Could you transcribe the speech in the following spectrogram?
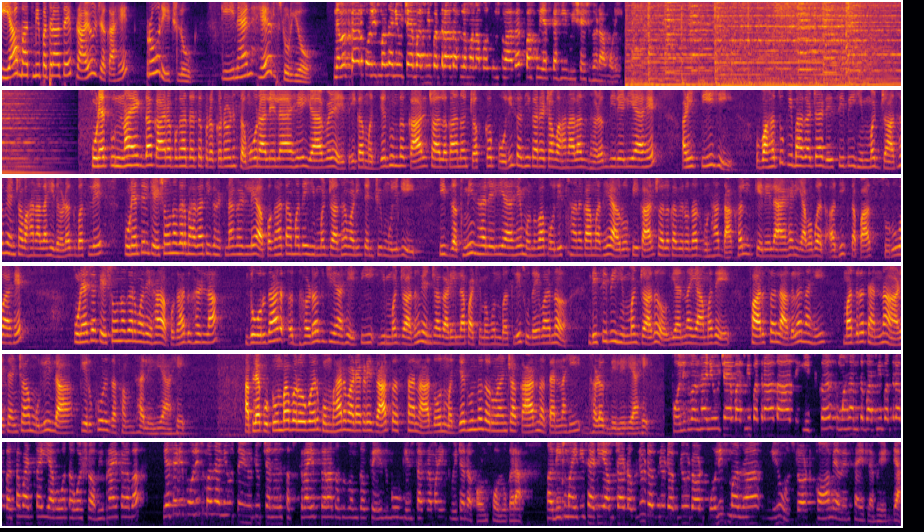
या बातमीपत्राचे प्रायोजक आहेत pro rich look skin and hair studio. नमस्कार पोलीस माझा न्यूजच्या बातमीपत्रात आपलं मनापासून स्वागत. पाहूयात काही विशेष घडामोडी. पुण्यात पुन्हा एकदा कार अपघाताचं प्रकरण समोर आलेलं आहे. यावेळेस एका मद्यधुंद कार चालकानं चक्क पोलीस अधिकाऱ्याच्या वाहनालाच धडक दिलेली आहे आणि तीही वाहतूक विभागाच्या डीसीपी हिम्मत जाधव यांच्या वाहनाला ही धडक बसले. पुण्यातील केशवनगर भागात ही घटना घडली. अपघातामध्ये हिम्मत जाधव आणि त्यांची मुलगी ही जखमी झालेली आहे. मुंडवा पोलीस स्थानकामध्ये आरोपी कार चालकाविरोधात गुन्हा दाखल केलेला आहे आणि याबाबत अधिक तपास सुरू आहे. पुण्याच्या केशवनगरमध्ये हा अपघात घडला. जोरदार धडक जी आहे ती हिम्मत जाधव यांच्या गाडीला पाठीमागून बसली. सुदैवानं डीसीपी हिम्मत जाधव यांना यामध्ये फारसं लागलं नाही. मात्र त्यांना आणि त्यांच्या मुलीला किरकोळ जखम झालेली आहे. आपल्या कुटुंबाबरोबर कुंभारवाड्याकडे जात असताना दोन मद्यधुंद तरुणांच्या कारनं त्यांना ही धडक दिलेली आहे. पोलीस माझा न्यूजच्या बातमीपत्रात आज इतकंच. तुम्हाला आमचं बातमीपत्र कसं वाटतंय याबाबत अवश्य अभिप्राय कळवा. यासाठी पोलीस माझा न्यूजचं युट्यूब चॅनल सबस्क्राईब करा तसंच आमचं फेसबुक इंस्टाग्राम आणि ट्विटर अकाउंट फॉलो करा. अधिक माहितीसाठी आमच्या W W W dot police Majha news dot com या वेबसाईटला भेट द्या.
